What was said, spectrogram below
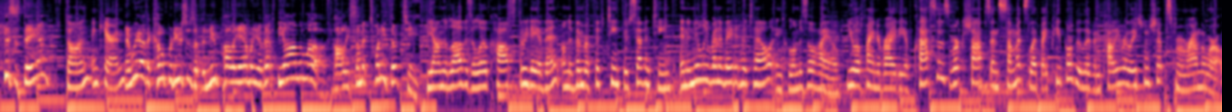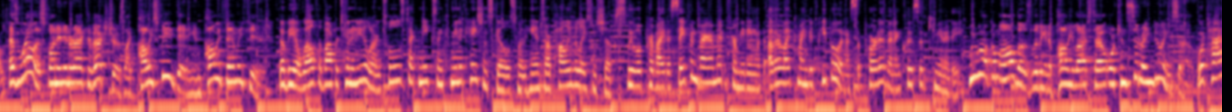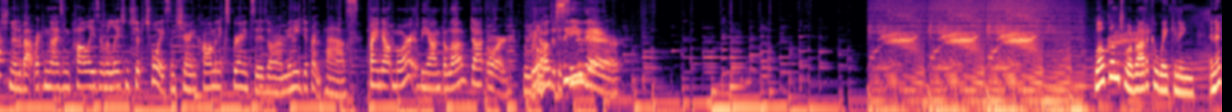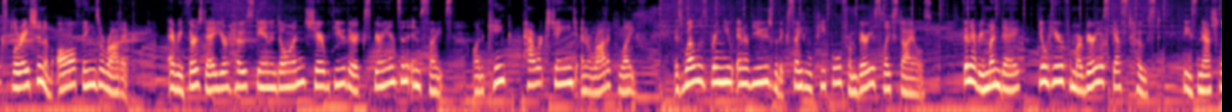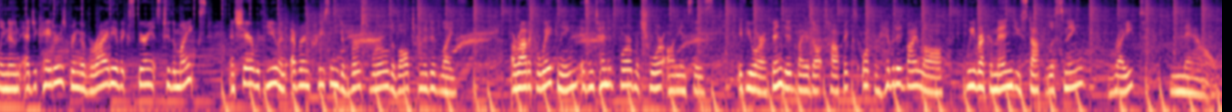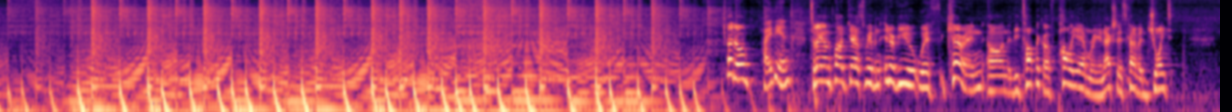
This is Dan, Dawn. and Karen. and we are the co producers of the new polyamory event Beyond the Love, Poly Summit 2013. Beyond the Love is a low cost three day event on November 15th through 17th in a newly renovated hotel in Columbus, Ohio. You will find a variety of classes, workshops, and summits led by people who live in poly relationships from around the world. As well as fun and interactive extras like poly speed dating and poly family feud. There'll be a wealth of opportunity to learn tools, techniques, and communication skills to enhance our poly relationships. We will provide a safe environment for meeting with other like minded people in a supportive and inclusive community. We welcome all those living in a poly lifestyle or considering doing so. We're passionate about recognizing poly as a relationship choice and sharing common experiences on our many different paths. Find out more at beyondthelove.org. We hope to see you there. Welcome to Erotic Awakening, an exploration of all things erotic. Every Thursday, your hosts Dan and Dawn share with you their experience and insights on kink, power exchange, and erotic life, as well as bring you interviews with exciting people from various lifestyles. Then every Monday, you'll hear from our various guest hosts. These nationally known educators bring a variety of experience to the mics and share with you an ever increasing diverse world of alternative life. Erotic Awakening is intended for mature audiences. If you are offended by adult topics or prohibited by law, we recommend you stop listening right now. Hi, Dawn. Hi, Dan. Today on the podcast, we have an interview with Karen on the topic of polyamory. And actually, it's kind of a joint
